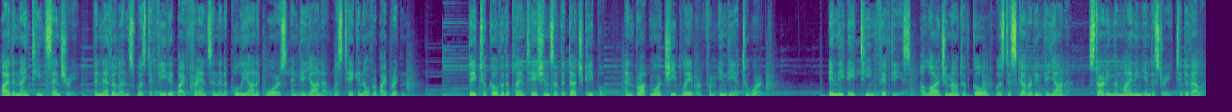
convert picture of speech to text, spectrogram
By the 19th century, the Netherlands was defeated by France in the Napoleonic Wars and Guyana was taken over by Britain. They took over the plantations of the Dutch people, and brought more cheap labor from India to work. In the 1850s, a large amount of gold was discovered in Guyana, starting the mining industry to develop.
